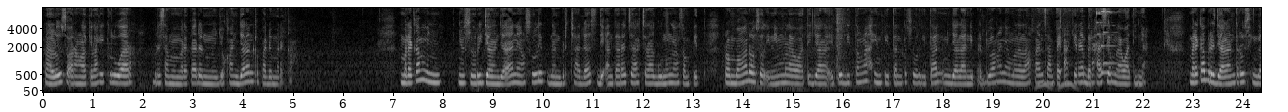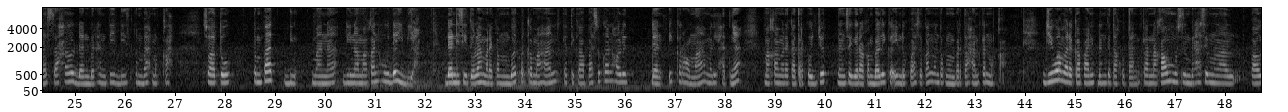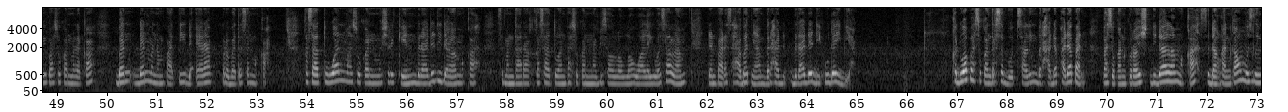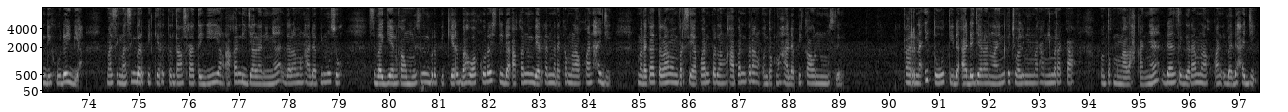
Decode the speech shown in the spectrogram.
Lalu seorang laki-laki keluar bersama mereka dan menunjukkan jalan kepada mereka. Mereka menyusuri jalan-jalan yang sulit dan bercadas di antara celah-celah gunung yang sempit. Rombongan Rasul ini melewati jalan itu di tengah himpitan kesulitan menjalani perjuangan yang melelahkan sampai akhirnya berhasil melewatinya. Mereka berjalan terus hingga Sahel dan berhenti di lembah Mekah, suatu tempat di mana dinamakan Hudaibiyah. Dan di situlah mereka membuat perkemahan ketika pasukan Khalid dan Ikramah melihatnya, maka mereka terkejut dan segera kembali ke induk pasukan untuk mempertahankan Mekah. Jiwa mereka panik dan ketakutan karena kaum muslim berhasil melampaui pasukan mereka dan menempati daerah perbatasan Mekah. Kesatuan pasukan musyrikin berada di dalam Mekah, sementara kesatuan pasukan Nabi Shallallahu Alaihi Wasallam dan para sahabatnya berada di Hudaybiyah. Kedua pasukan tersebut saling berhadap-hadapan. Pasukan Quraisy di dalam Mekah, sedangkan kaum Muslim di Hudaybiyah. Masing-masing berpikir tentang strategi yang akan dijalaninya dalam menghadapi musuh. Sebagian kaum muslim berpikir bahwa Quraisy tidak akan membiarkan mereka melakukan haji. Mereka telah mempersiapkan perlengkapan perang untuk menghadapi kaum muslim. Karena itu, tidak ada jalan lain kecuali memerangi mereka untuk mengalahkannya dan segera melakukan ibadah haji.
